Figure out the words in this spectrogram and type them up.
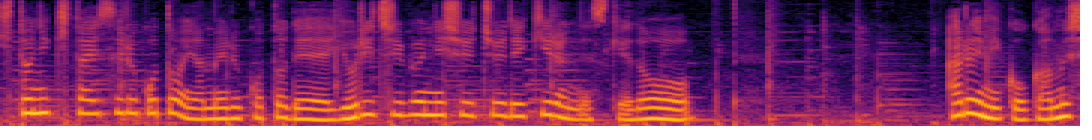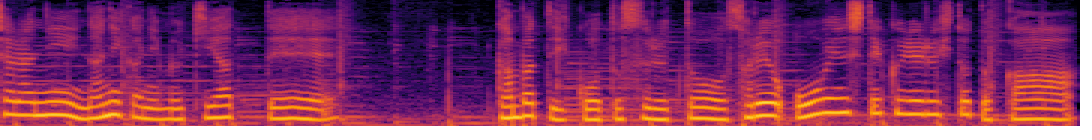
人に期待することをやめることでより自分に集中できるんですけどある意味こうがむしゃらに何かに向き合って頑張っていこうとするとそれを応援してくれる人とか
